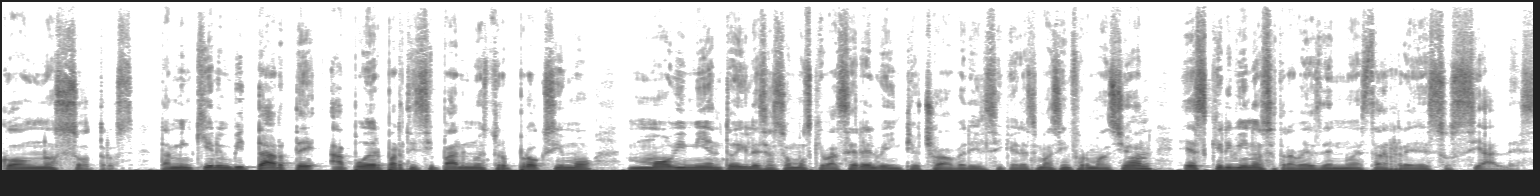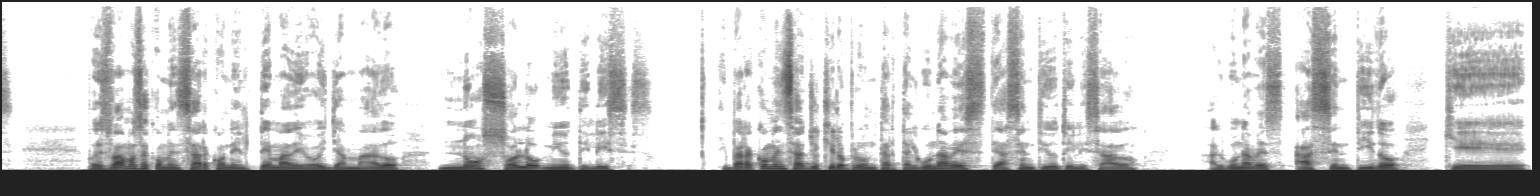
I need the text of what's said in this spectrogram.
con nosotros. También quiero invitarte a poder participar en nuestro próximo movimiento de Iglesia Somos que va a ser el 28 de abril. Si quieres más información, escribinos a través de nuestras redes sociales. Pues vamos a comenzar con el tema de hoy llamado No solo me utilices. Y para comenzar yo quiero preguntarte, ¿alguna vez te has sentido utilizado? ¿Alguna vez has sentido que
